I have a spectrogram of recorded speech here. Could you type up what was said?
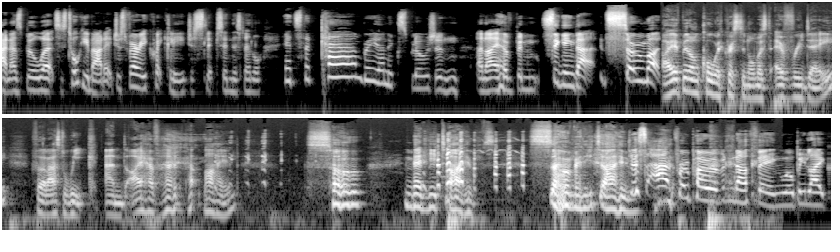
And as Bill Wurtz is talking talking about it, just very quickly, just slips in this little, it's the Cambrian explosion. And I have been singing that so much. I have been on call with Kristin almost every day for the last week, and I have heard that line so many times. So many times. Just apropos of nothing, we'll be like,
